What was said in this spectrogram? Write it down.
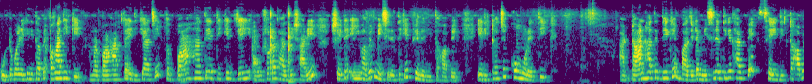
উল্টো করে রেখে দিতে হবে। বাঁ দিকে, আমার বাঁ হাতটা এদিকে আছে। তো বাঁ হাতের দিকে যেই অংশটা থাকবে শাড়ির, সেটা এইভাবে মেশিনের দিকে ফেলে দিতে হবে। এই দিকটা হচ্ছে কোমরের দিক। আর ডান হাতের দিকে বা যেটা মেশিনের দিকে থাকবে, সেই দিকটা হবে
